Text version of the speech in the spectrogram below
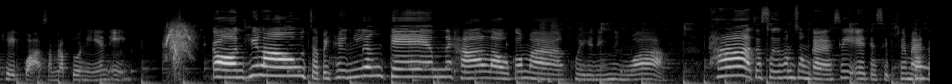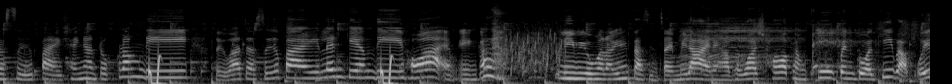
เคกว่าสำหรับตัวนี้นั่นเองก่อนที่เราจะไปถึงเรื่องเกมนะคะ เราก็มาคุยกันนิดนึงว่า ถ้าจะซื้อ Samsung Galaxy A70 ใช่ไหมจะซื้อไปใช้งานตัวกล้องดี หรือว่าจะซื้อไปเล่นเกมดี เพราะว่าแอมเองก็รีวิวมาแล้วยังตัดสินใจไม่ได้นะคะ เพราะว่าชอบทั้งคู่เป็นตัวที่แบบเอ้ย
